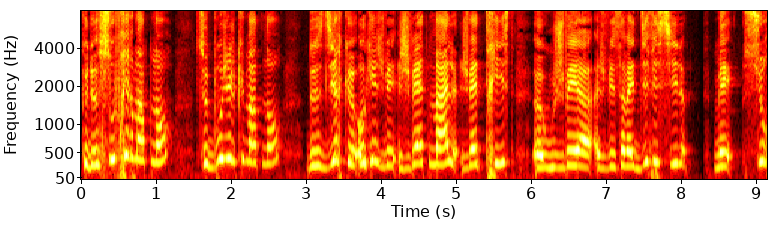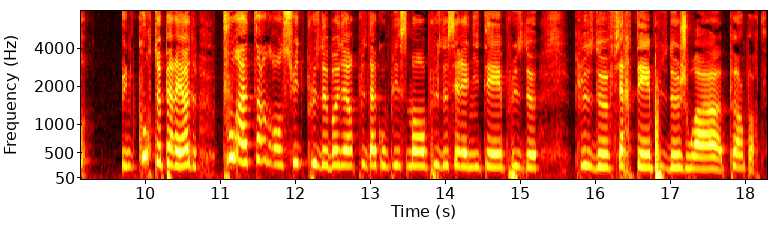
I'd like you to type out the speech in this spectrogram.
que de souffrir maintenant, de se bouger le cul maintenant, de se dire que ok je vais je vais être mal, je vais être triste euh, ou je vais euh, je vais ça va être difficile, mais sur une courte période pour atteindre ensuite plus de bonheur, plus d'accomplissement, plus de sérénité, plus de plus de fierté, plus de joie, peu importe.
